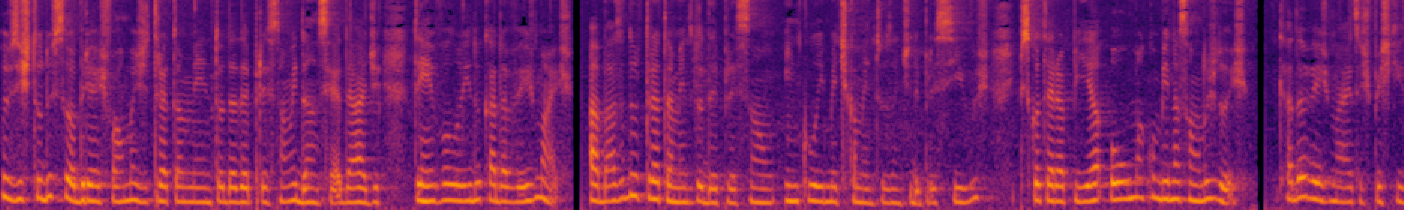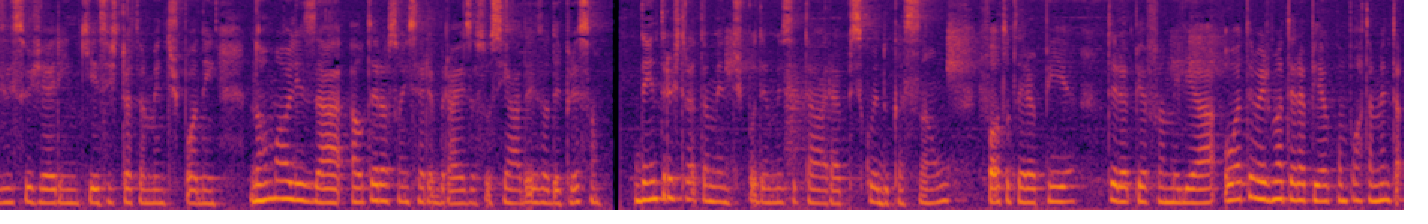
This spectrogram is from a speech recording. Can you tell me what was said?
Os estudos sobre as formas de tratamento da depressão e da ansiedade têm evoluído cada vez mais. A base do tratamento da depressão inclui medicamentos antidepressivos, psicoterapia ou uma combinação dos dois. Cada vez mais as pesquisas sugerem que esses tratamentos podem normalizar alterações cerebrais associadas à depressão. Dentre os tratamentos podemos citar a psicoeducação, fototerapia, terapia familiar ou até mesmo a terapia comportamental.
